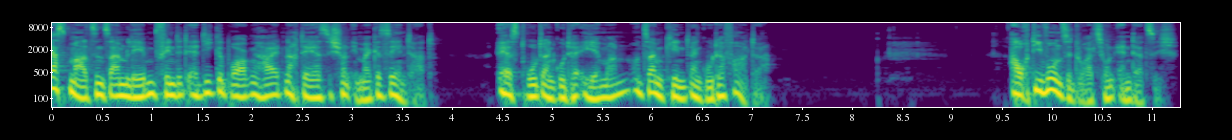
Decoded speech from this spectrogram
Erstmals in seinem Leben findet er die Geborgenheit, nach der er sich schon immer gesehnt hat. Er ist Ruth ein guter Ehemann und seinem Kind ein guter Vater. Auch die Wohnsituation ändert sich.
